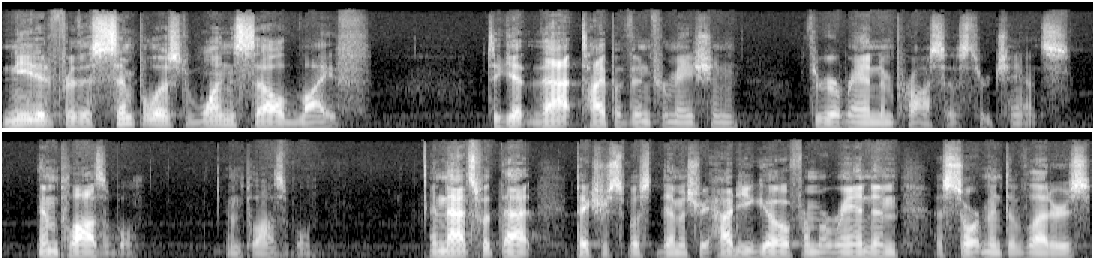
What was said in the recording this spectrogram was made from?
needed for the simplest one celled life to get that type of information through a random process, through chance. Implausible. Implausible. And that's what that picture is supposed to demonstrate. How do you go from a random assortment of letters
